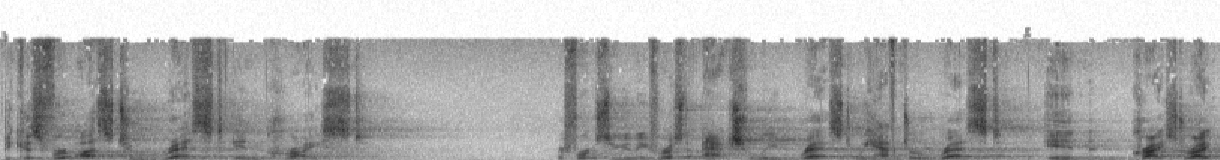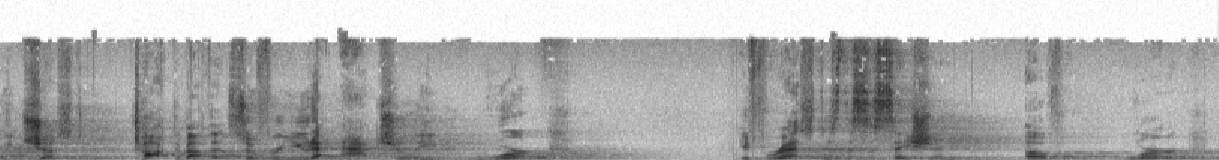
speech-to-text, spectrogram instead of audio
Because for us to rest in Christ, or for, excuse me, for us to actually rest, we have to rest in Christ, right? We just talked about that. So for you to actually work, if rest is the cessation of work,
